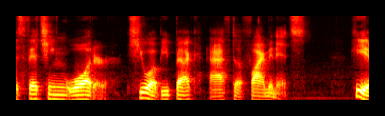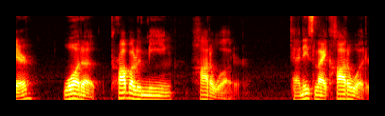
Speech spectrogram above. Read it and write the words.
is fetching water. She will be back after five minutes. Here, water probably mean hot water. Chinese like hot water.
